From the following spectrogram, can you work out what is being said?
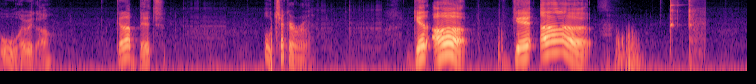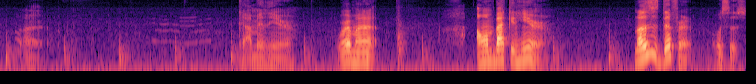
Ooh, here we go. Get up, bitch. Ooh, checker room. Get up. Get up. Alright. Okay, I'm in here. Where am I at? Oh, I'm back in here. No, this is different. What's this?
